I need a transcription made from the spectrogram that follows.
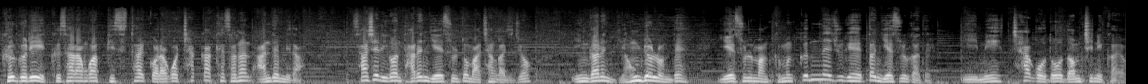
그 글이 그 사람과 비슷할 거라고 착각해서는 안 됩니다. 사실 이건 다른 예술도 마찬가지죠. 인간은 영별로인데 예술만큼은 끝내주게 했던 예술가들 이미 차고도 넘치니까요.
